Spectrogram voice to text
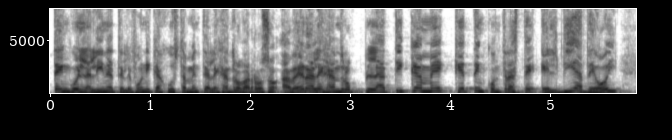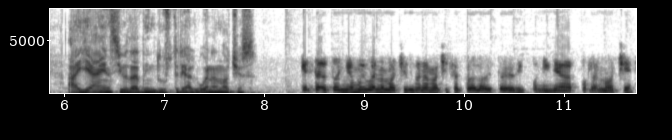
Tengo en la línea telefónica justamente a Alejandro Barroso. A ver, Alejandro, platícame qué te encontraste el día de hoy allá en Ciudad Industrial. Buenas noches. ¿Qué tal, Toño? Muy buenas noches, buenas noches a todo el auditorio disponible por la noche.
